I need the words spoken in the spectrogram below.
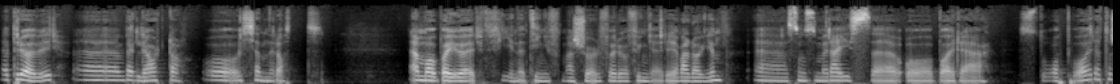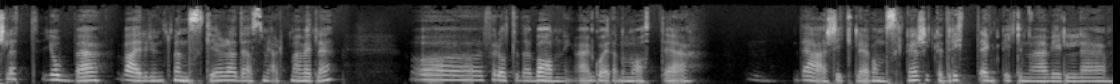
Jeg prøver eh, veldig hardt, da, og kjenner at jeg må bare gjøre fine ting for meg sjøl for å fungere i hverdagen. Eh, sånn som å reise og bare stå på, rett og slett. Jobbe, være rundt mennesker. Det er det som hjelper meg veldig. Og i forhold til det behandlinga jeg går gjennom, at det, det er skikkelig vanskelig, skikkelig dritt. Egentlig ikke noe jeg vil eh,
